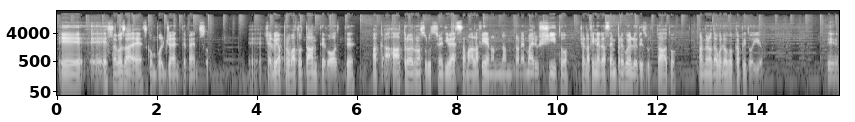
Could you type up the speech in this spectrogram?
E, e sta cosa è sconvolgente, penso. E, cioè, lui ha provato tante volte a, a, trovare una soluzione diversa, ma alla fine non, non, è mai riuscito. Cioè, alla fine era sempre quello il risultato, almeno da quello che ho capito io. Sì,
